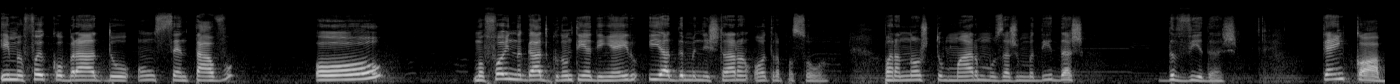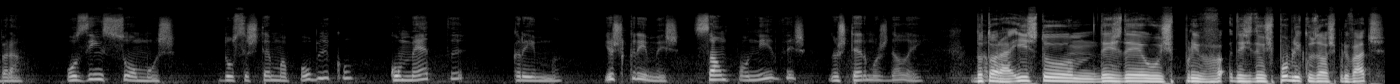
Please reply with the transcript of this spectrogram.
e me foi cobrado um centavo, ou me foi negado que não tinha dinheiro e administraram outra pessoa. Para nós tomarmos as medidas devidas. Quem cobra os insumos do sistema público comete crime. E os crimes são puníveis nos termos da lei. Doutora, isto hum, desde os, priva- desde os públicos aos privados?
